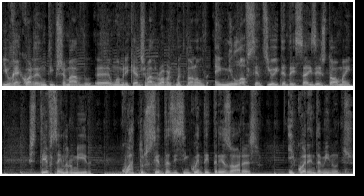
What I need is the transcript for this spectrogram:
E o recorde é de um tipo chamado, ah, um americano chamado Robert McDonald. Em 1986, este homem esteve sem dormir 453 horas e 40 minutos.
